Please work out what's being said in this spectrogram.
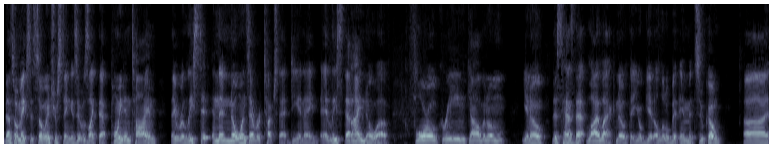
that's what makes it so interesting is it was like that point in time they released it and then no one's ever touched that DNA, at least that I know of. Floral, green, galbanum, you know, this has that lilac note that you'll get a little bit in Mitsuko. Uh,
